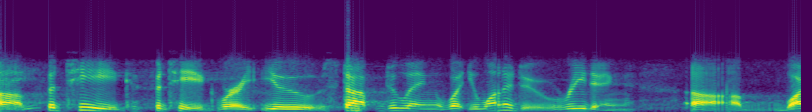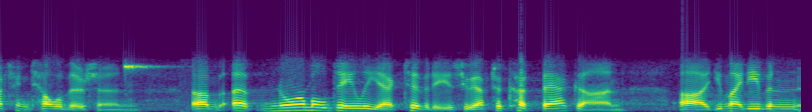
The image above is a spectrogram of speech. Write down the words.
Okay. uh, fatigue, fatigue, where you stop doing what you want to do, reading, um, watching television, um, uh, normal daily activities you have to cut back on. Uh, you might even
